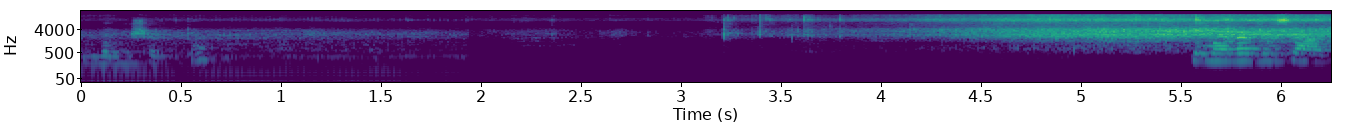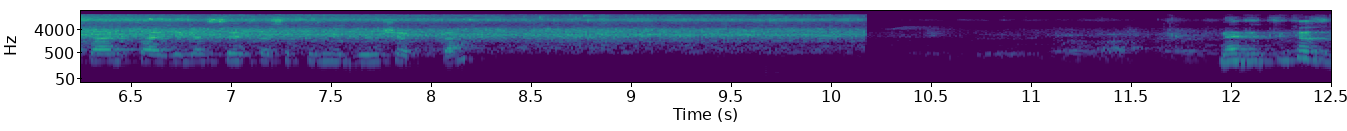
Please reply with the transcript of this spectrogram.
बघू शकता. तुम्हाला जसा आकार पाहिजे असेल तसं तुम्ही घेऊ शकता. नाही तिथंच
